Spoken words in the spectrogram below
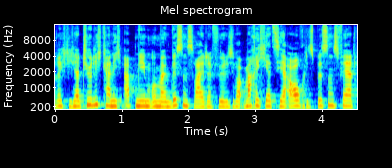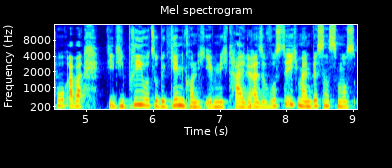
Richtig, natürlich kann ich abnehmen und mein Business weiterführen. Das überhaupt- mache ich jetzt ja auch. Das Business fährt hoch, aber die, die Prio zu Beginn konnte ich eben nicht halten. Ja. Also wusste ich, mein Business muss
